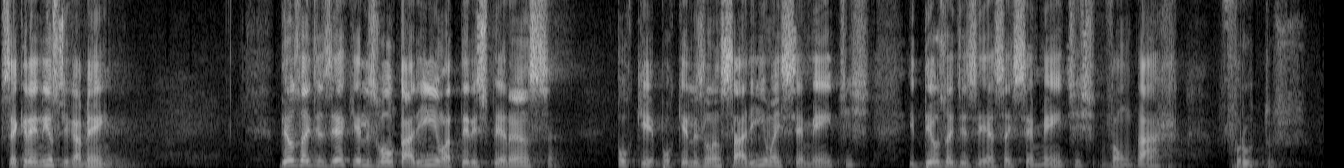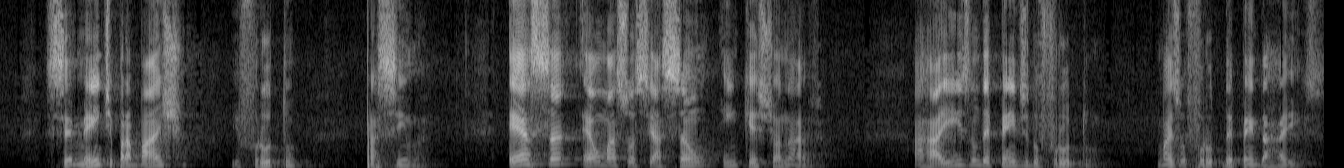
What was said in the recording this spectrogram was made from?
Você crê nisso? Diga amém. Deus vai dizer que eles voltariam a ter esperança. Por quê? Porque eles lançariam as sementes e Deus vai dizer: essas sementes vão dar frutos. Semente para baixo e fruto para cima. Essa é uma associação inquestionável. A raiz não depende do fruto, mas o fruto depende da raiz.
